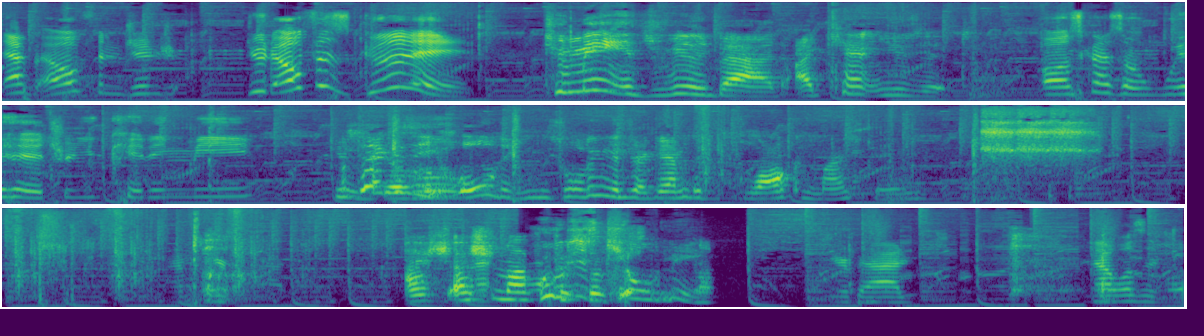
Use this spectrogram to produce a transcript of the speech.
They have elf and ginger. Dude, elf is good. To me, it's really bad. I can't use it. Oh, this guy's a witch. Are you kidding me? He's What the heck is he holding? He's holding a gigantic block in my screen. I'm. I, sh- I should not. Who pick just swordfish. killed me? You're bad. That wasn't me.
